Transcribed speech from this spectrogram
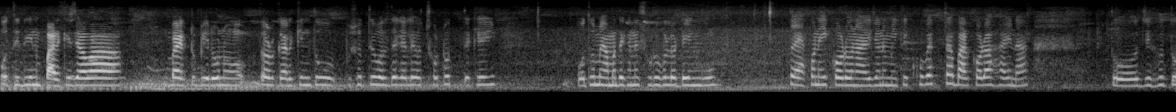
প্রতিদিন পার্কে যাওয়া বা একটু বেরোনো দরকার, কিন্তু সত্যি বলতে গেলে ছোটোর থেকেই প্রথমে আমাদের এখানে শুরু হলো ডেঙ্গু। তো এখন এই করোনা, এই জন্য মেয়েকে খুব একটা বার করা হয় না। তো যেহেতু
